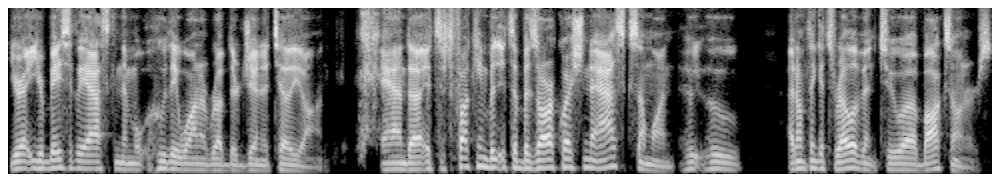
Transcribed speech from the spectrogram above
you're you're basically asking them who they want to rub their genitalia on, and uh, it's fucking. But it's a bizarre question to ask someone who who I don't think it's relevant to uh, box owners.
